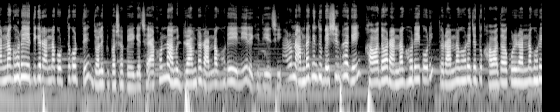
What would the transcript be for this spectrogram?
রান্নাঘরে এদিকে রান্না করতে করতে জলে পিপাসা পেয়ে গেছে। এখন না আমি ড্রামটা রান্নাঘরে এনে রেখে দিয়েছি। কারণ আমরা কিন্তু বেশিরভাগই খাওয়া দাওয়া রান্নাঘরেই করি। তো রান্নাঘরে যেহেতু খাওয়া দাওয়া করি, রান্নাঘরে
